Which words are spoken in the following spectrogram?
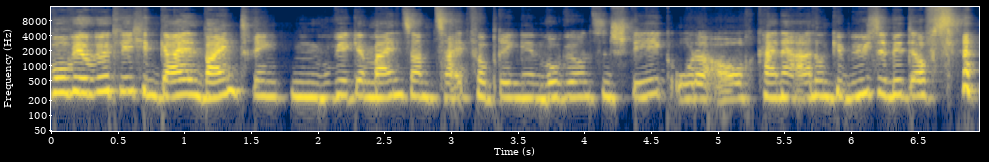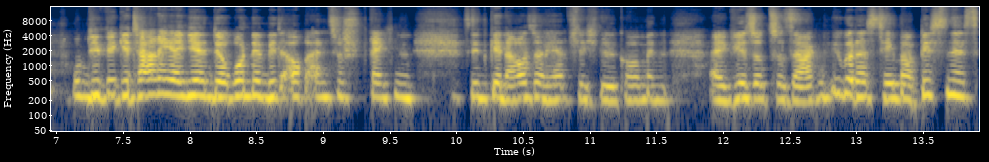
wo wir wirklich einen geilen Wein trinken, wo wir gemeinsam Zeit verbringen, wo wir uns einen Steak oder auch, keine Ahnung, Gemüse mit aufs, um die Vegetarier hier in der Runde mit auch anzusprechen, sind genauso herzlich willkommen. Äh, wir sozusagen über das Thema Business,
